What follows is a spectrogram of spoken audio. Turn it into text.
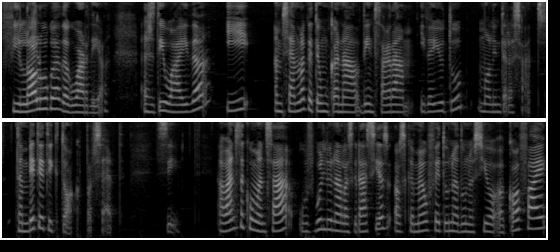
filòloga de guàrdia. Es diu Aida i em sembla que té un canal d'Instagram i de YouTube molt interessants. També té TikTok, per cert. Sí. Abans de començar, us vull donar les gràcies als que m'heu fet una donació a Ko-Fi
